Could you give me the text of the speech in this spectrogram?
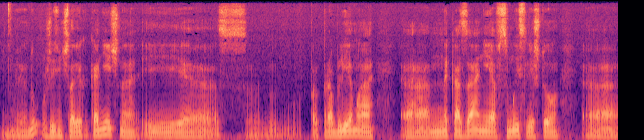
ну, жизнь человека конечна, и э, э, проблема э, наказания в смысле, что э,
